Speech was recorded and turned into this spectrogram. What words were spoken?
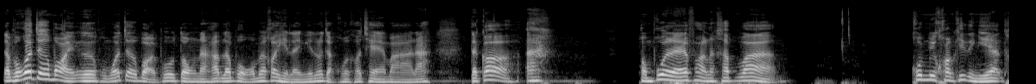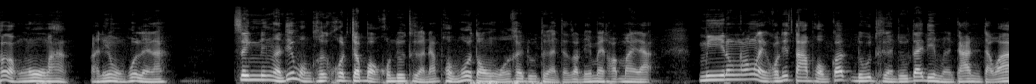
แต่ผมก็เจอบ่อยเออผมก็เจอบ่อยพูดตรงนะครับ แล้วผมก็ไม่ค่อยเห็นอะไรนี้นอกจากคนเขาแชร์มานะแต่ก็อะ ผมพูดอะไรให้ฟังนะครับว่า คนมีความคิดอย่างนี้ยเท่ากับโง่มาก อันนี้ผมพูดเลยนะสิ่งหนึ่งอะที่ผมเคยคนจะบอกคนดูเถื่อนนะผมพูดตรงหัวเคยดูเถื่อนแต่ตอนนี้ไม่ท็อปไม่ละมีน้องๆหลายคนที่ตามผมก็ดูเถื่อนดูได้ดีเหมือนกัน แต่ว่า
